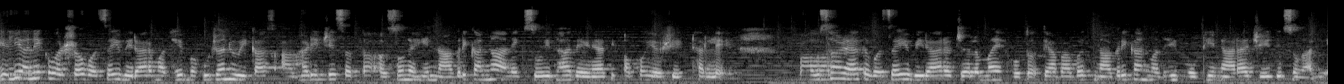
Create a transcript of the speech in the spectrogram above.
गेली अनेक वर्ष वसई विरारमध्ये बहुजन विकास आघाडीची सत्ता असूनही नागरिकांना अनेक सुविधा देण्यात अपयशी ठरले. पावसाळ्यात वसई विरार जलमय होतं त्याबाबत नागरिकांमध्ये मोठी नाराजी दिसून आली.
